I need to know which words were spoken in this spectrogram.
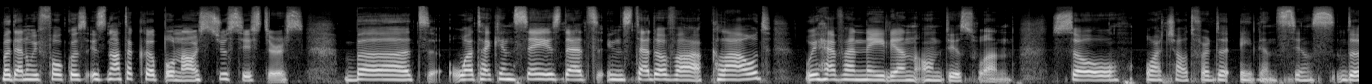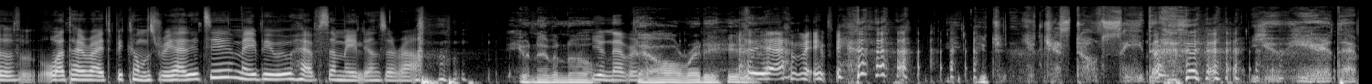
but then we focus. It's not a couple now; it's two sisters. But what I can say is that instead of a cloud, we have an alien on this one. So watch out for the aliens, since the what I write becomes reality. Maybe we'll have some aliens around. You never know. You never They're know. already here. yeah, maybe. you, ju- you just don't see them. you hear them.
